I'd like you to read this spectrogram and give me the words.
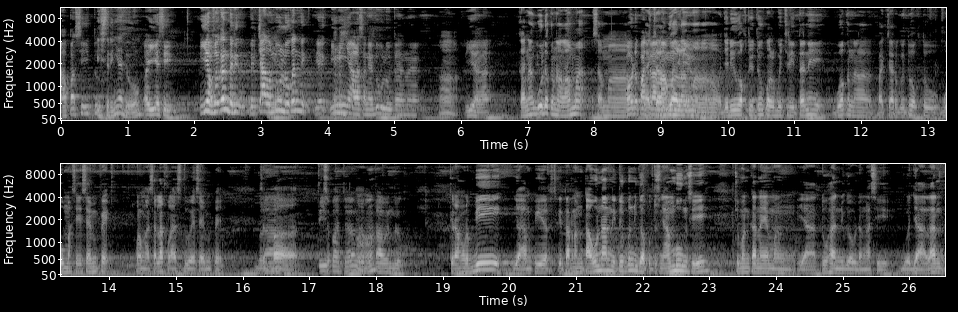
apa sih itu? Istrinya dong. Oh iya sih. Iya maksudnya kan dari dari calon dulu kan ya, ininya alasannya dulu karena ah. iya. Karena gue udah kenal lama sama Oh, udah pacar lama gue lama ya? oh. jadi waktu itu kalau gue cerita nih gue kenal pacar gue itu waktu gue masih SMP kalau nggak salah kelas 2 SMP Berarti pacaran berapa tahun tuh? kurang lebih ya hampir sekitar enam tahunan. Itu pun juga putus nyambung sih. Cuman karena emang ya Tuhan juga udah ngasih gue jalan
